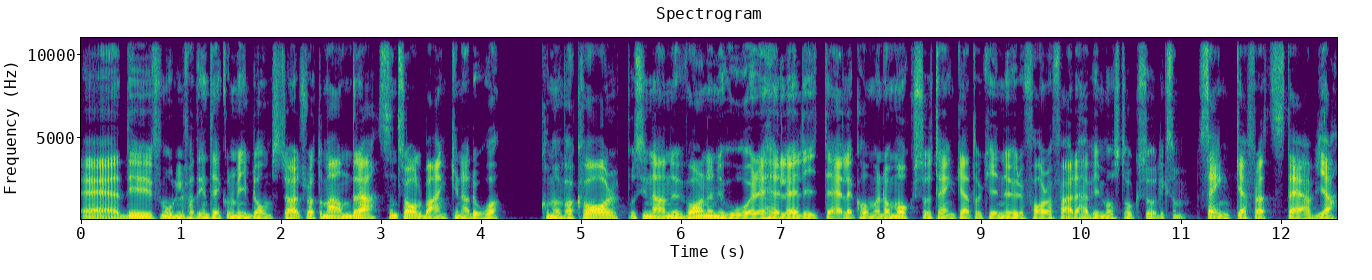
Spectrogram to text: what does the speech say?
Eh, det är förmodligen för att inte ekonomin blomstrar. Jag tror att de andra centralbankerna då kommer vara kvar på sina nuvarande nivåer eller lite, eller kommer de också tänka att okej, okay, nu är det fara och färde här. Vi måste också liksom sänka för att stävja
